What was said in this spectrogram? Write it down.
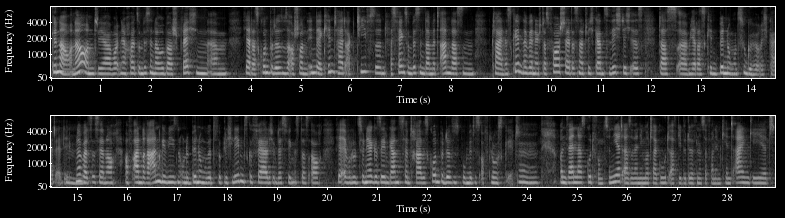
Genau, ne? Und wir wollten ja heute so ein bisschen darüber sprechen, ähm, ja, dass Grundbedürfnisse auch schon in der Kindheit aktiv sind. Es fängt so ein bisschen damit an, dass ein kleines Kind, ne, wenn ihr euch das vorstellt, dass natürlich ganz wichtig ist, dass ähm, ja das Kind Bindung und Zugehörigkeit erlebt, ne? mhm. ne, weil es ist ja noch auf andere angewiesen. Ohne Bindung wird es wirklich lebensgefährlich und deswegen ist das auch ja evolutionär gesehen ganz zentrales Grundbedürfnis, womit es oft losgeht. Mhm. Und wenn das gut funktioniert, also wenn die Mutter gut auf die Bedürfnisse von dem Kind eingeht,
